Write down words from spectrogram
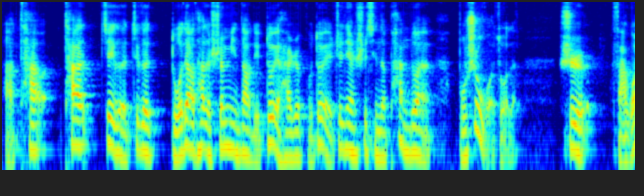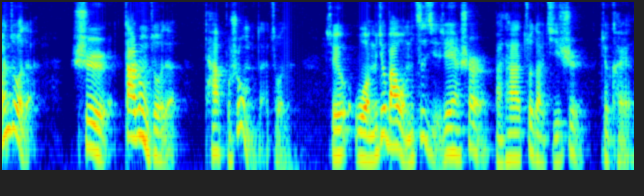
啊，他他这个这个夺掉他的生命到底对还是不对？这件事情的判断不是我做的，是法官做的，是大众做的，他不是我们在做的，所以我们就把我们自己这件事儿把它做到极致就可以了。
